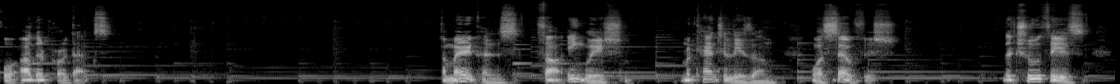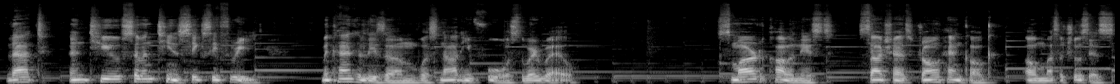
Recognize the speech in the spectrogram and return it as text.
for other products. Americans thought English mercantilism was selfish. The truth is that until 1763, mercantilism was not enforced very well. Smart colonists such as John Hancock of Massachusetts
